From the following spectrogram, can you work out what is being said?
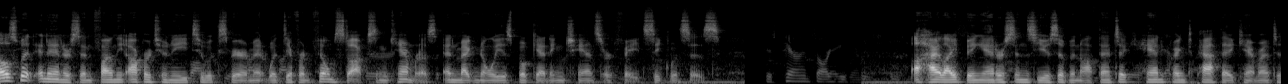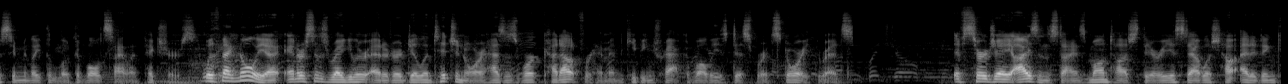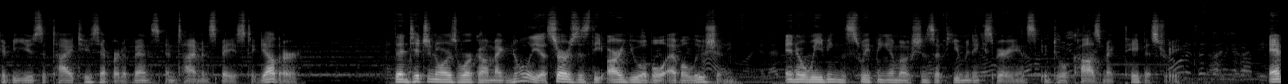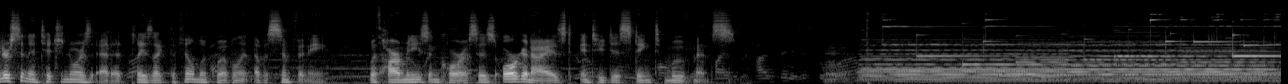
Elswit and Anderson find the opportunity to experiment with different film stocks and cameras and Magnolia's bookending chance or fate sequences. A highlight being Anderson's use of an authentic, hand-cranked Pathé camera to simulate the look of old silent pictures. With Magnolia, Anderson's regular editor Dylan Tichenor has his work cut out for him in keeping track of all these disparate story threads. If Sergei Eisenstein's montage theory established how editing could be used to tie two separate events in time and space together, then Tichenor's work on Magnolia serves as the arguable evolution, interweaving the sweeping emotions of human experience into a cosmic tapestry. Anderson and Tichenor's edit plays like the film equivalent of a symphony, with harmonies and choruses organized into distinct movements.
